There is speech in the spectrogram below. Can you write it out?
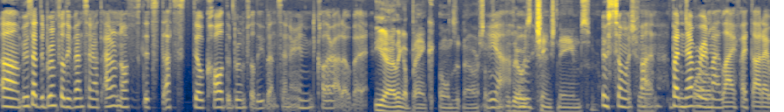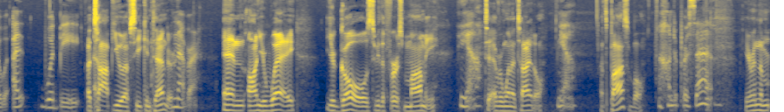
Um, it was at the Broomfield Event Center. I don't know if it's that's still called the Broomfield Event Center in Colorado, but Yeah, I think a bank owns it now or something. Yeah. They always change names. it was so much Yeah, fun. but never in my life I thought I, w- I would be A top UFC contender. never. And on your way, your goal is to be the first mommy Yeah, to ever win a title. yeah, That's possible. a hundred percent. You're in the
